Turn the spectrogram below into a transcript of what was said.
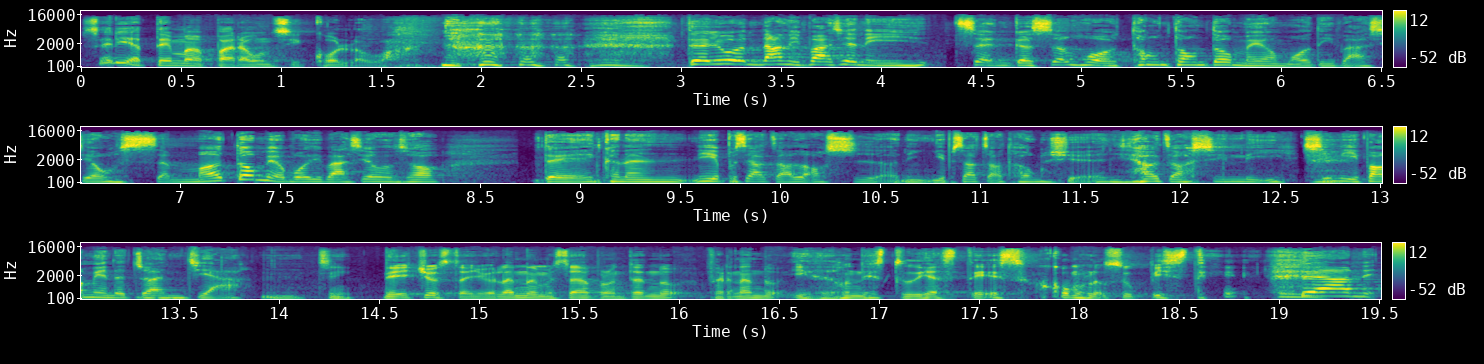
sería tema para un psicólogo. 对，如果当你发现你整个生活通通都没有 motivación，什么都没有 motivación 的时候。 对，可能你也不是要找老师了，你也不是要找同学，你要找心理心理方面的专家。嗯，sí. De hecho, hasta Yolanda me estaba preguntando, Fernando, ¿y de dónde estudiaste eso? ¿Cómo lo supiste? 对啊，你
